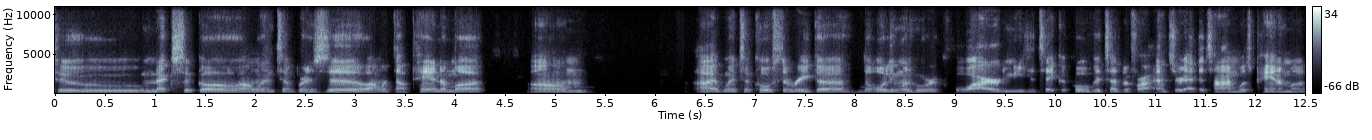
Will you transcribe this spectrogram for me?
to Mexico I went to Brazil I went to Panama um I went to Costa Rica the only one who required me to take a COVID test before I entered at the time was Panama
